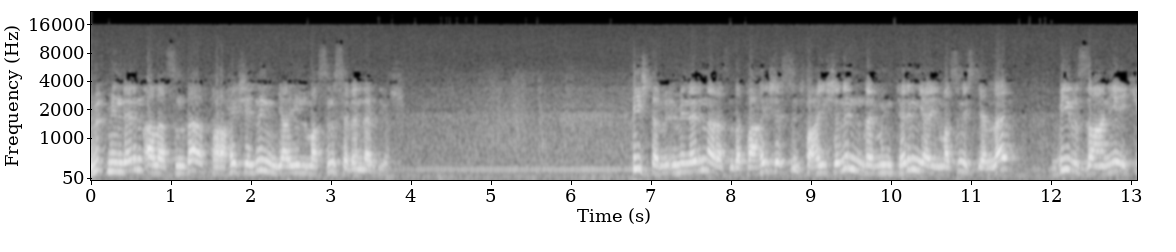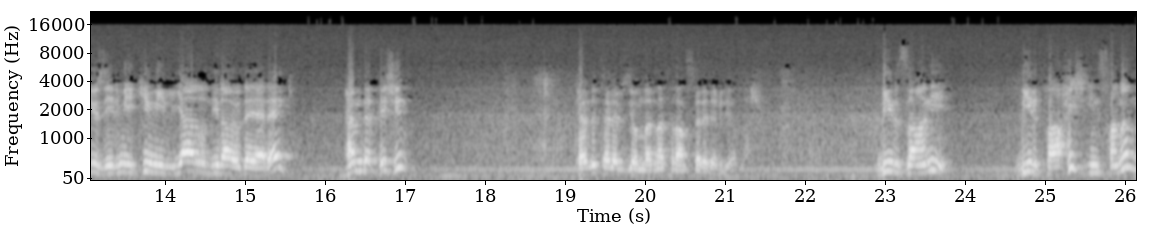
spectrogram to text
Müminlerin arasında fahişenin yayılmasını sevenler diyor. İşte müminlerin arasında fahişesin, fahişenin ve münkerin yayılmasını isteyenler bir zaniye 222 milyar lira ödeyerek hem de peşin kendi televizyonlarına transfer edebiliyorlar. Bir zani bir fahiş insanın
